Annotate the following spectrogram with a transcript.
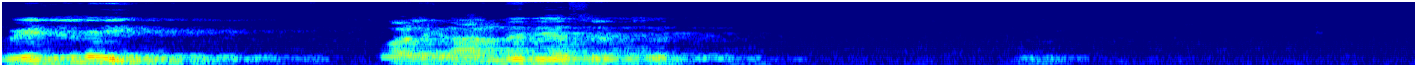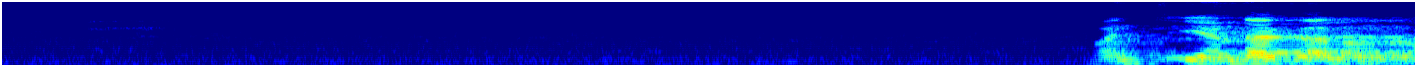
వెళ్ళి వాళ్ళకి అందజేసి వచ్చారు. మంచి ఎండాకాలంలో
